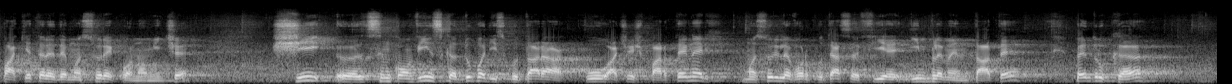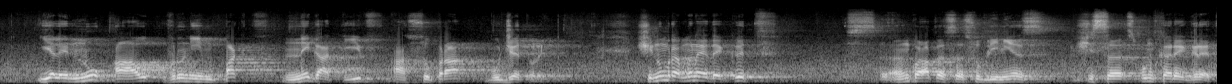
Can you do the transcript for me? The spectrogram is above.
pachetele de măsuri economice și uh, sunt convins că după discutarea cu acești parteneri, măsurile vor putea să fie implementate pentru că ele nu au vreun impact negativ asupra bugetului. Și nu-mi rămâne decât încă o dată să subliniez și să spun că regret.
